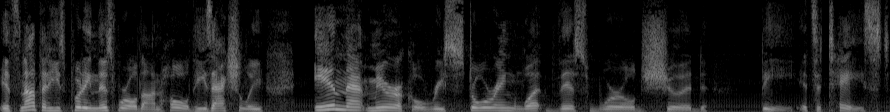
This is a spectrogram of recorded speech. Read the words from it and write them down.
It's not that he's putting this world on hold, he's actually, in that miracle, restoring what this world should be. It's a taste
